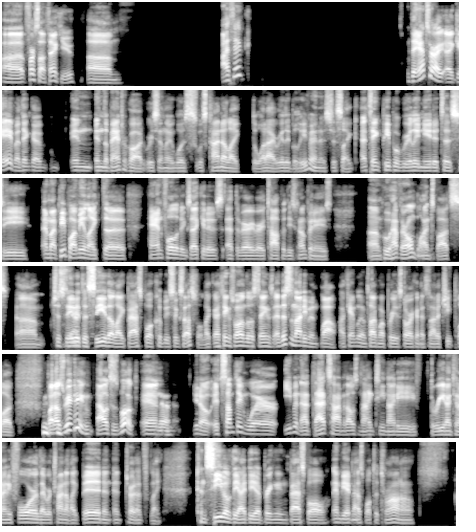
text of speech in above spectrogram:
Uh, first off, thank you. Um, I think the answer I, I gave, I think, uh, in in the banter pod recently was was kind of like the what I really believe in. It's just like I think people really needed to see, and by people I mean like the handful of executives at the very very top of these companies. Um, who have their own blind spots, um, just needed yeah. to see that like basketball could be successful. Like I think it's one of those things, and this is not even wow, I can't believe I'm talking about prehistoric and it's not a cheap plug. But I was reading Alex's book, and yeah you know, it's something where even at that time, that was 1993, 1994, they were trying to like bid and, and try to like conceive of the idea of bringing basketball, NBA basketball to Toronto.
